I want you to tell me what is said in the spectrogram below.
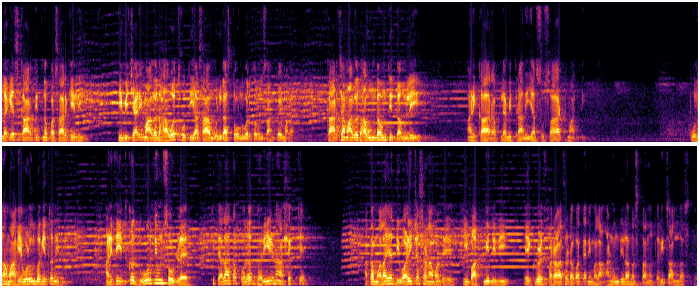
लगेच कार तिथनं पसार केली. ती बिचारी मागं धावत होती असा हा मुलगाच तोंडवर करून सांगतोय मला. कारच्या मागं धावून धावून ती दमली आणि कार आपल्या मित्राने या सुसाट मारली. पुन्हा मागे वळून बघितलं नाही त्यांनी. आणि ते इतकं दूर नेऊन सोडलं आहे की त्याला आता परत घरी येणं अशक्य आहे. आता मला या दिवाळीच्या सणामध्ये ही बातमी दिली एक वेळ फराळाचा डबा त्यांनी मला आणून दिला नसताना तरी चाललं असतं.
